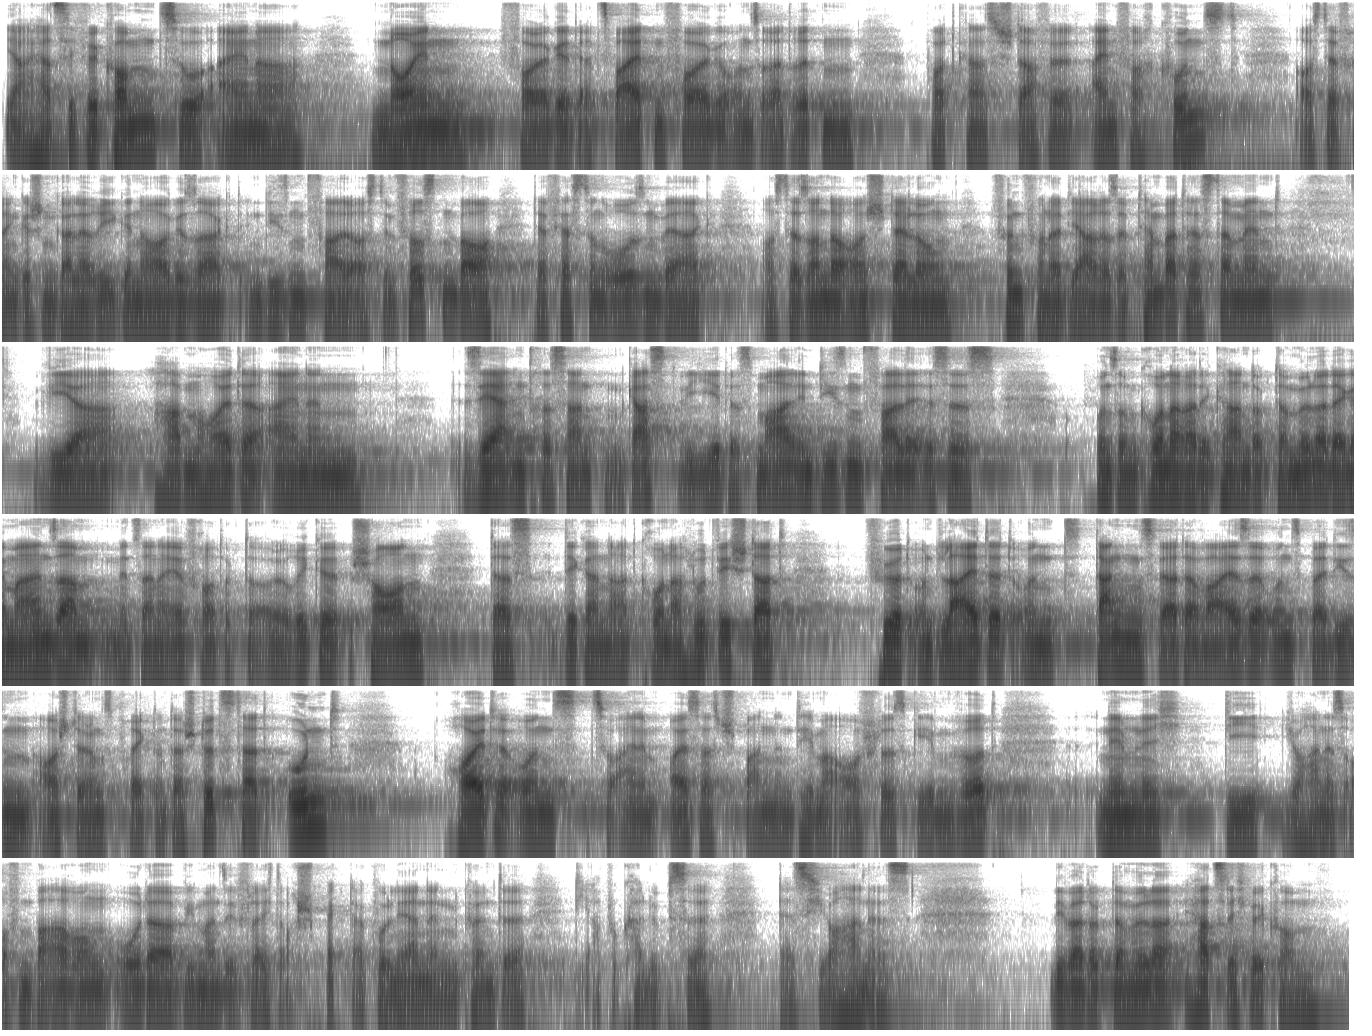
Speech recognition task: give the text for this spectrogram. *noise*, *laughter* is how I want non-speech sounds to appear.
Ja, herzlich willkommen zu einer neuen Folge, der zweiten Folge unserer dritten Podcast-Staffel Einfach Kunst aus der Fränkischen Galerie, genauer gesagt in diesem Fall aus dem Fürstenbau der Festung Rosenberg, aus der Sonderausstellung 500 Jahre Septembertestament. Wir haben heute einen sehr interessanten Gast, wie jedes Mal. In diesem Falle ist es unserem Kronerer Dekan Dr. Müller, der gemeinsam mit seiner Ehefrau Dr. Ulrike Schorn das Dekanat Kronach-Ludwigstadt führt und leitet und dankenswerterweise uns bei diesem Ausstellungsprojekt unterstützt hat und heute uns zu einem äußerst spannenden Thema Aufschluss geben wird, nämlich die Johannes-Offenbarung oder wie man sie vielleicht auch spektakulär nennen könnte, die Apokalypse des Johannes. Lieber Dr. Müller, herzlich willkommen.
